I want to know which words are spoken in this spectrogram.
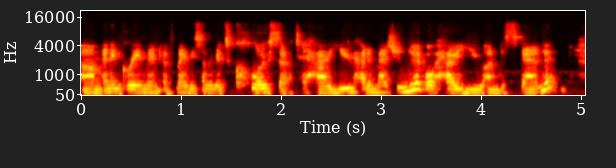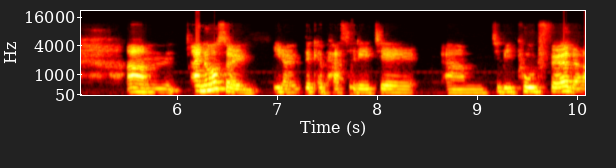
um, an agreement of maybe something that's closer to how you had imagined it or how you understand it. Um, and also, you know, the capacity to um, to be pulled further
